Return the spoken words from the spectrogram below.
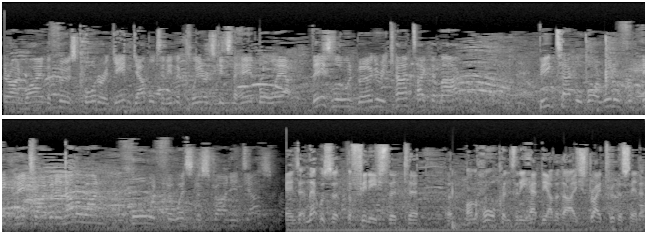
Their own way in the first quarter again. Gumbleton in the clearance gets the handball out. There's Leuenberger. He can't take the mark. Big tackle by Riddle from Vic Metro, but another one forward for Western Australia just. And that was the, the finish that uh, on Hawkins that he had the other day, straight through the centre.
